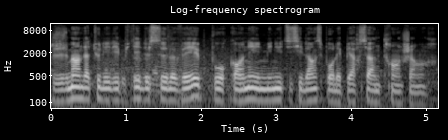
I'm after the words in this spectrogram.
Je demande à tous les députés de se lever pour qu'on ait une minute de silence pour les personnes transgenres.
